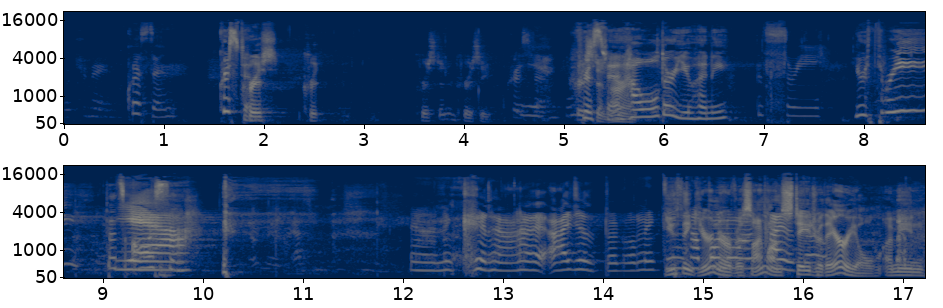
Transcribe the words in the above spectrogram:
What's your name? Kristen. Kristen. Chris. Chris Kristen or Chrissy? Kristen. all right. How old are you, honey? Three. You're three. That's awesome. yeah. awesome. And could I, I just broke a mixing cup. You think cup you're nervous? I'm on stage ago. with Ariel. I mean,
